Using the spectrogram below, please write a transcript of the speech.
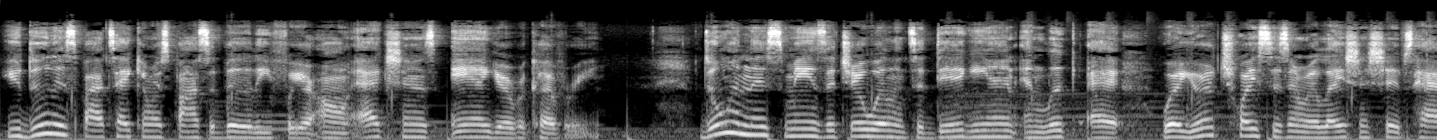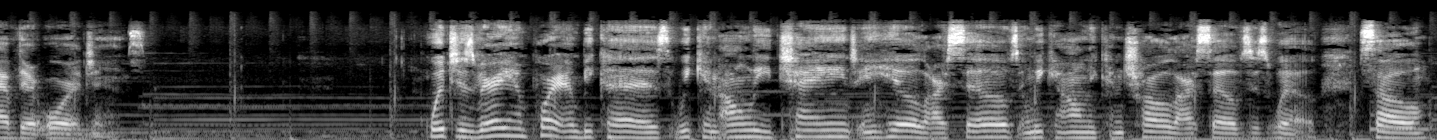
you do this by taking responsibility for your own actions and your recovery. Doing this means that you're willing to dig in and look at where your choices and relationships have their origins. Which is very important because we can only change and heal ourselves and we can only control ourselves as well. So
